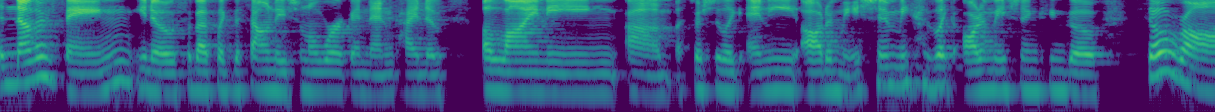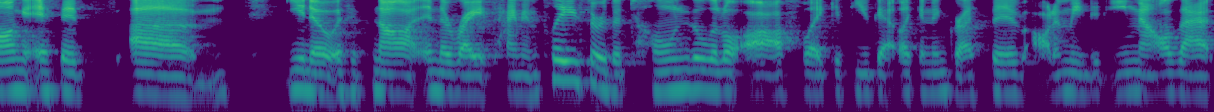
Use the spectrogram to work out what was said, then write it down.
another thing, you know, so that's like the foundational work and then kind of aligning, um, especially like any automation, because like automation can go so wrong if it's, um, you know, if it's not in the right time and place or the tone's a little off, like if you get like an aggressive automated email that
